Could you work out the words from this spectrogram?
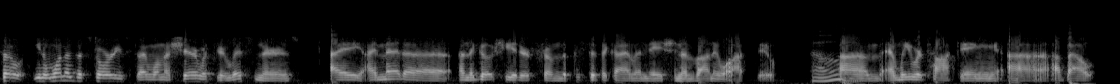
So, you know, one of the stories that I want to share with your listeners, I, I met a, a negotiator from the Pacific Island nation of Vanuatu. Oh. Um, and we were talking uh, about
